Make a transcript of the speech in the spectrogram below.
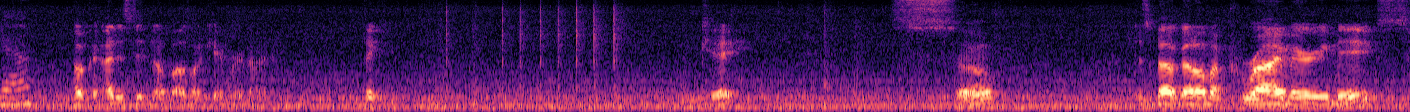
Yeah. Okay, I just didn't know if I was on camera or not. Thank you. Okay. So, just about got all my primary mixed.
